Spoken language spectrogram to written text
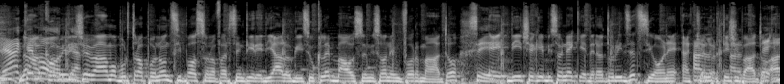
Neanche no, Morgan. come dicevamo, purtroppo non si possono far sentire dialoghi su Clubhouse, mi sono informato. Sì. E dice che bisogna chiedere autorizzazione a chi Al- ha partecipato al- eh, alla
